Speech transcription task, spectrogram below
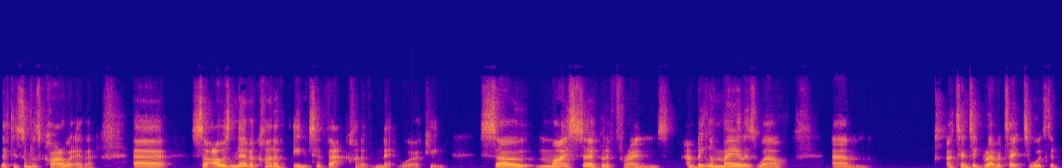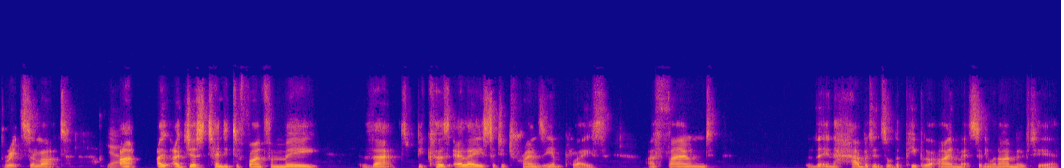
left in someone's car or whatever. Uh, so I was never kind of into that kind of networking. So my circle of friends, and being a male as well, um, I tend to gravitate towards the Brits a lot. Yeah. I, I, I just tended to find for me that because LA is such a transient place, I found the inhabitants or the people that I met, certainly when I moved here,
